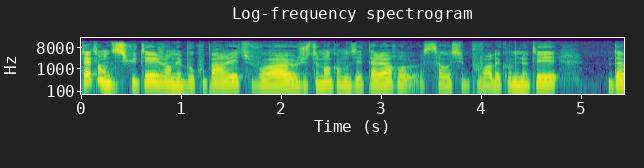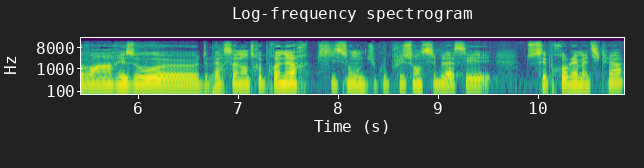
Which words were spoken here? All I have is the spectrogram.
Peut-être en discuter, j'en ai beaucoup parlé, tu vois, euh, justement, comme on disait tout à l'heure, euh, ça aussi le pouvoir des communautés, d'avoir un réseau euh, de Ouais. personnes entrepreneurs qui sont du coup plus sensibles à ces, toutes ces problématiques-là.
